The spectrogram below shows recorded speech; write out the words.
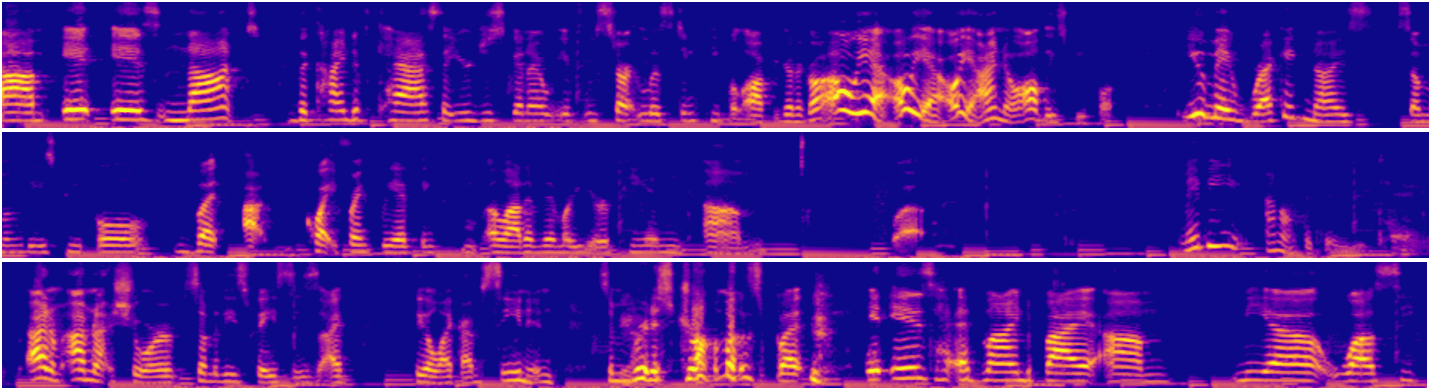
Um, it is not the kind of cast that you're just gonna, if we start listing people off, you're gonna go, oh yeah, oh yeah, oh yeah, I know all these people. You may recognize some of these people, but uh, quite frankly, I think a lot of them are European. Um, well, maybe I don't think they're UK. I am not sure. Some of these faces I feel like I've seen in some yeah. British dramas, but it is headlined by um, Mia Wasikowska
